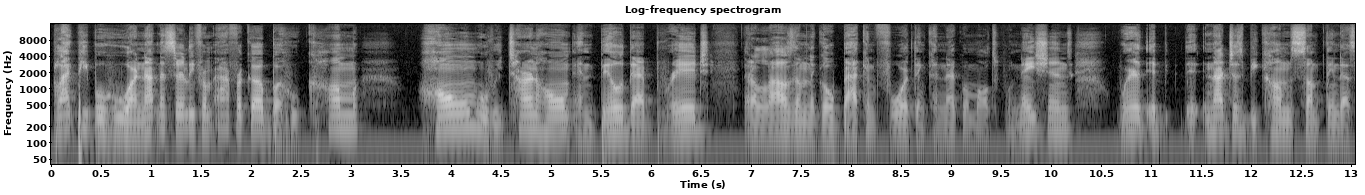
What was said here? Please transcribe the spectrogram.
black people who are not necessarily from Africa, but who come home, who return home and build that bridge that allows them to go back and forth and connect with multiple nations, where it, it not just becomes something that's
